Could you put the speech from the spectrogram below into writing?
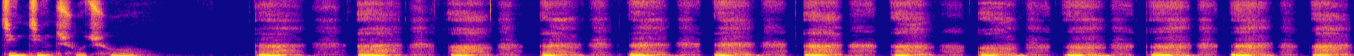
进进出出。啊啊啊啊嗯嗯啊啊哦啊啊啊啊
